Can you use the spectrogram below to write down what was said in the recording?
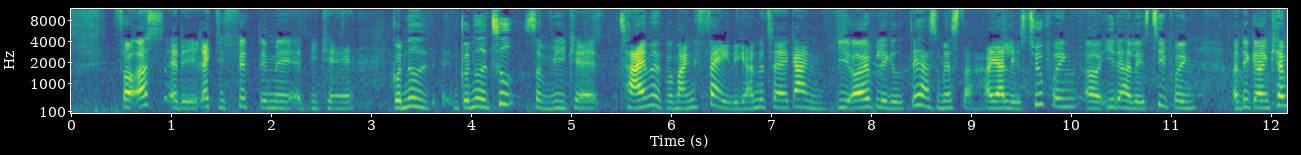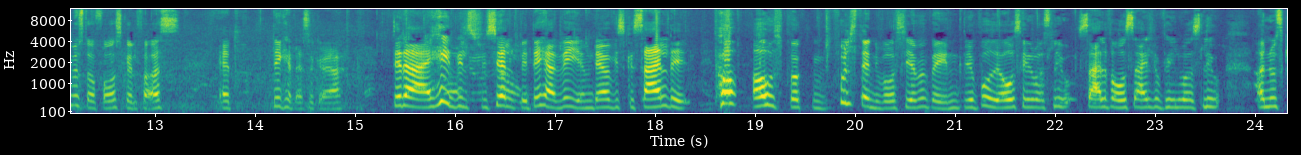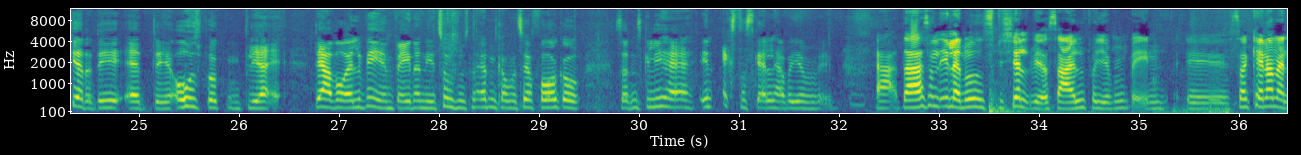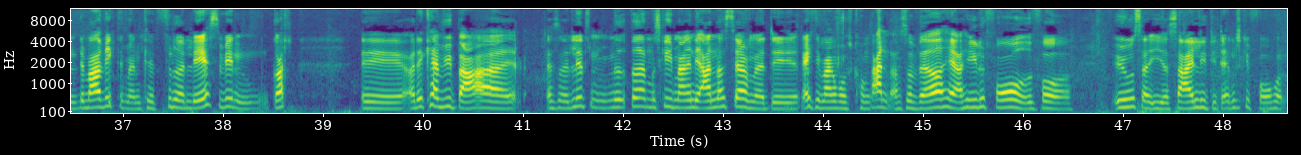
For os er det rigtig fedt det med, at vi kan gå ned, gå ned i tid, så vi kan time, hvor mange fag vi gerne vil tage i gang i øjeblikket. Det her semester har jeg læst 20 point, og Ida har læst 10 point, og det gør en kæmpe stor forskel for os, at det kan lade sig gøre. Det, der er helt vildt specielt ved det her VM, det er, at vi skal sejle det på Aarhusbugten. Fuldstændig vores hjemmebane. Vi har boet i Aarhus hele vores liv, sejlet for Aarhus sejlklub hele vores liv. Og nu sker der det, at øh, Aarhusbugten bliver der, hvor alle VM-banerne i 2018 kommer til at foregå. Så den skal lige have en ekstra skal her på hjemmebane. Ja, der er sådan et eller andet specielt ved at sejle på hjemmebane. Øh, så kender man, det er meget vigtigt, at man kan finde ud af at læse vinden godt. Øh, og det kan vi bare altså lidt bedre måske mange af de andre, selvom at øh, rigtig mange af vores konkurrenter har så været her hele foråret for at øve sig i at sejle i de danske forhold.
